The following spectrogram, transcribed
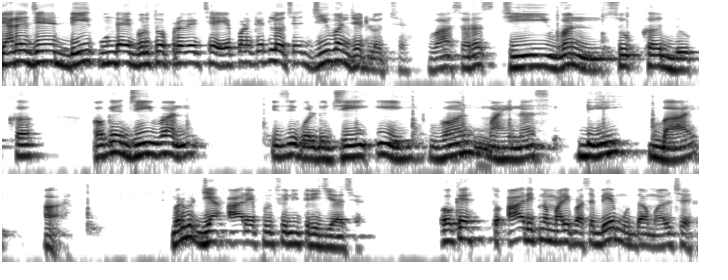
ત્યારે જે ડી ઊંડાઈ ગુરુત્વ પ્રવેગ છે, એ પણ કેટલો છે? જીવન જેટલો જ છે. વાહ, સરસ. જીવન, સુખ, દુઃખ. ઓકે, જીવન is equal to g e one minus d by r બરાબર? જ્યાં આર એ પૃથ્વીની ત્રિજ્યા છે. ઓકે, તો આ રીતના મારી પાસે બે મુદ્દા મલ છે.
